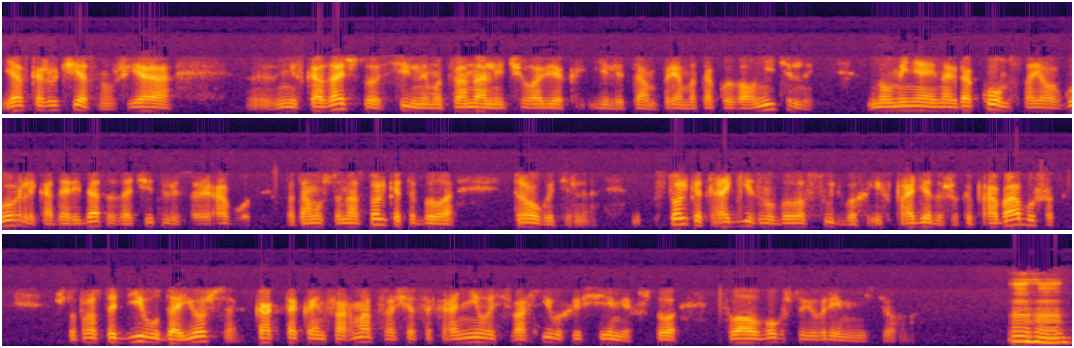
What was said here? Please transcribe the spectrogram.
я скажу честно, уж я не сказать, что сильно эмоциональный человек или там прямо такой волнительный, но у меня иногда ком стоял в горле, когда ребята зачитывали свои работы, потому что настолько это было трогательно. Столько трагизма было в судьбах их прадедушек и прабабушек, что просто диву даешься, как такая информация вообще сохранилась в архивах и в семьях, что слава богу, что ее время не стерло. Угу.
